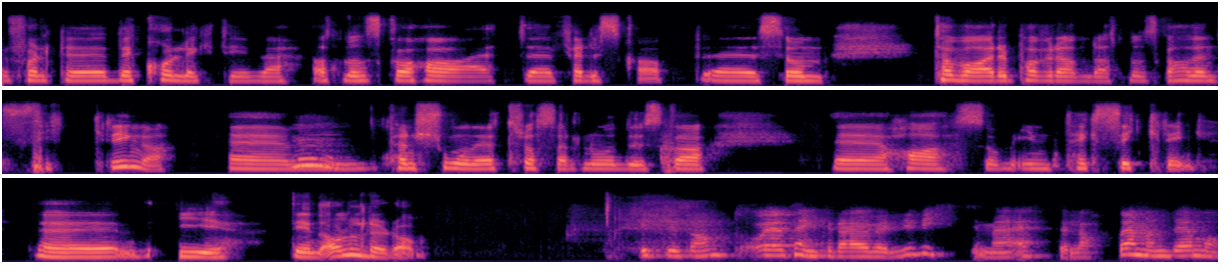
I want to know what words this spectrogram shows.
i forhold til det kollektive. At man skal ha et fellesskap som tar vare på hverandre, at man skal ha den sikringa. Um, mm. Pensjon er jo tross alt noe du skal ha som inntektssikring i din alderdom. Ikke sant? Og jeg tenker det er veldig viktig med etterlatte, men det må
